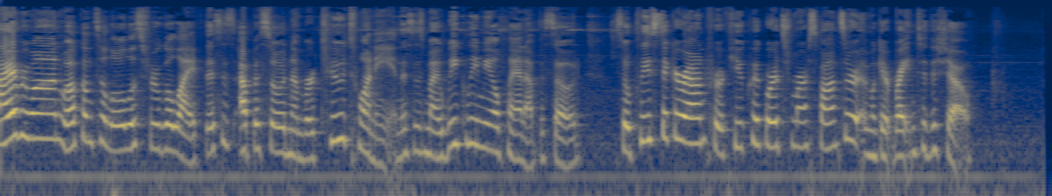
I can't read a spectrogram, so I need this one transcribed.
Hi, everyone. Welcome to Lola's Frugal Life. This is episode number 220, and this is my weekly meal plan episode. So please stick around for a few quick words from our sponsor, and we'll get right into the show.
